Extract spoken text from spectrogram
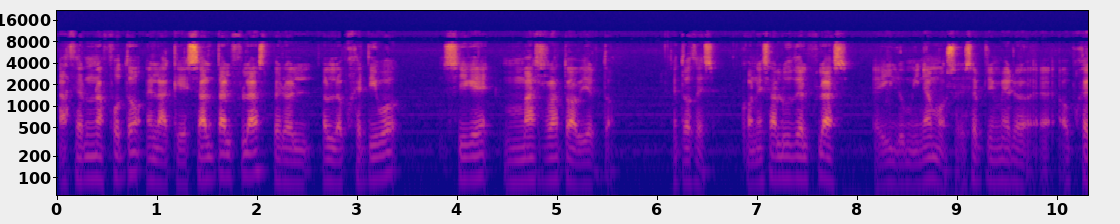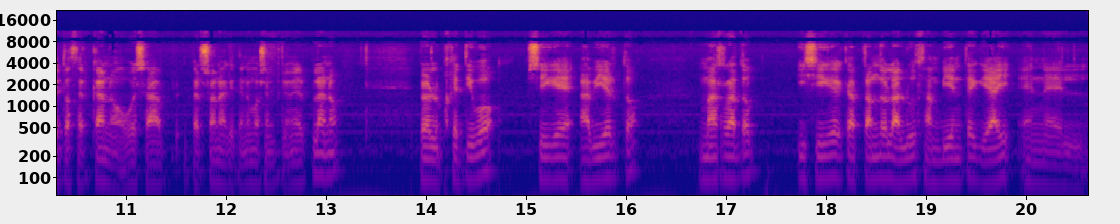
hacer una foto en la que salta el flash pero el objetivo sigue más rato abierto. Entonces, con esa luz del flash e iluminamos ese primer eh, objeto cercano o esa persona que tenemos en primer plano, pero el objetivo sigue abierto más rato y sigue captando la luz ambiente que hay en el,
